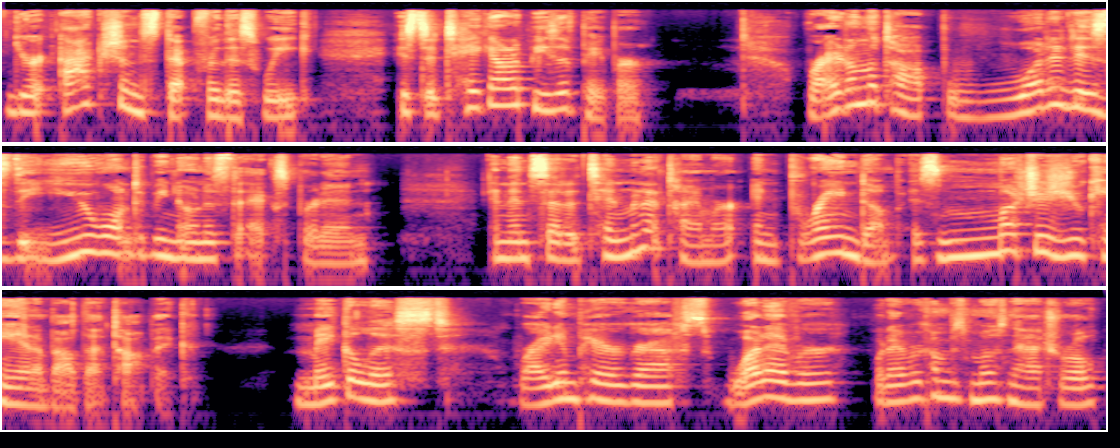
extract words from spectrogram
Your action step for this week is to take out a piece of paper write on the top what it is that you want to be known as the expert in, and then set a 10 minute timer and brain dump as much as you can about that topic. Make a list, write in paragraphs, whatever, whatever comes most natural,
